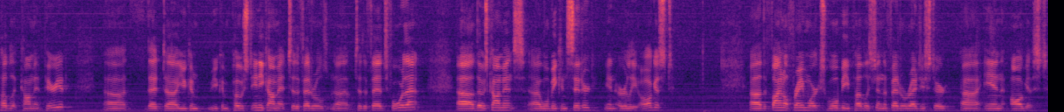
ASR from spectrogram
public comment period uh, that uh, you can, you can post any comment to the federal, uh, to the feds for that. Uh, Those comments uh, will be considered in early August. Uh, The final frameworks will be published in the Federal Register uh, in August.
